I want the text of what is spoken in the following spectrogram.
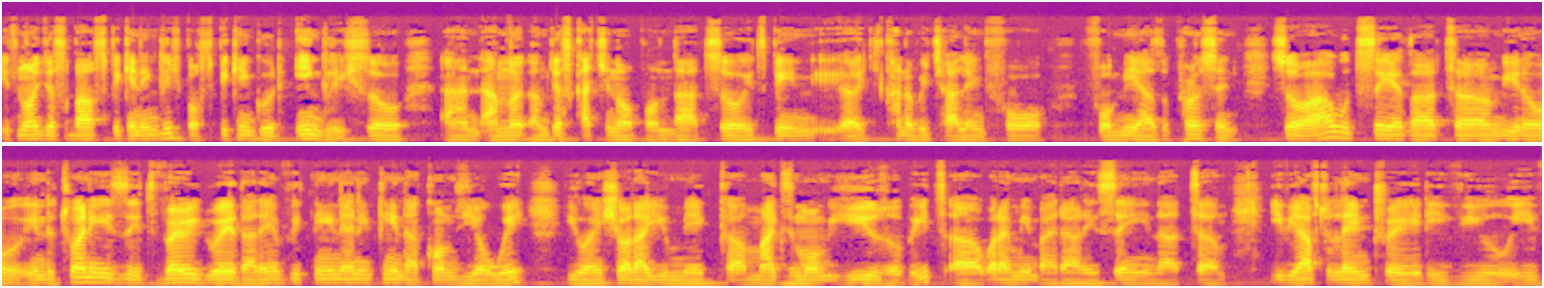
it's not just about speaking english but speaking good english. So and i'm not i'm just catching up on that. So it's been uh, kind of a challenge for for me as a person. So I would say that um, you know in the twenties it's very great that everything anything that comes your way you ensure that you make uh, maximum use of it. Uh, what I mean by that is saying that um, if you have to learn trade, if you if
